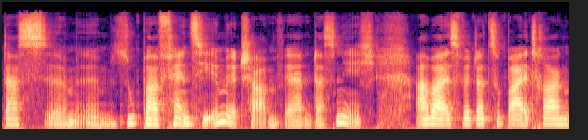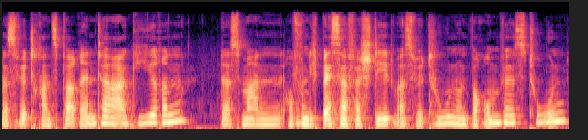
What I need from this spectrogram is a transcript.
das ähm, ähm, super fancy Image haben werden, das nicht. Aber es wird dazu beitragen, dass wir transparenter agieren, dass man hoffentlich besser versteht, was wir tun und warum wir es tun.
